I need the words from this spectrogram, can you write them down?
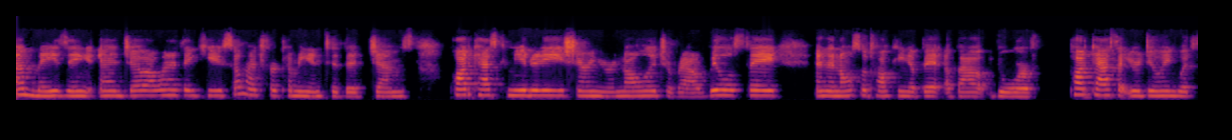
Amazing. And Joe, I want to thank you so much for coming into the GEMS podcast community, sharing your knowledge around real estate, and then also talking a bit about your podcast that you're doing with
